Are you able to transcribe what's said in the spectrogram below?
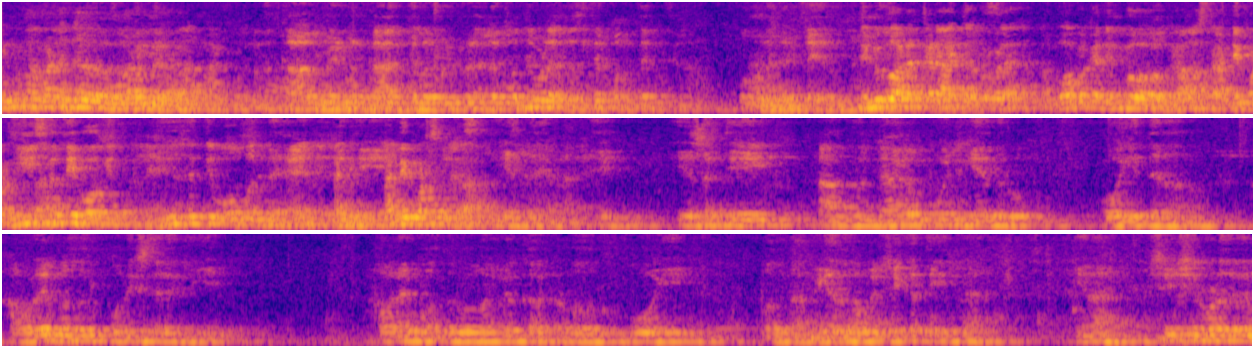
ನಿಮ್ಮ ಮಠದ ಗೌರಮ್ಮ ಇಲ್ವಾ? ಕಾಲು ಮೀಟರ್ ಕಾಲು ಕಿಲೋಮೀಟರ್ ಎಲ್ಲ ಒಂದು ಒಳ್ಳೆ ರಸ್ತೆ ಪಕ್ಕದ ಒಂದು ಗಂಟೆ ಇರುತ್ತೆ ನಿಮಗೂ ಅಡೆತಡೆ ಆಯ್ತು ಅದ್ರೊಳಗೆ ಹೋಗ್ಬೇಕಾದ್ರೆ ನಿಮಗೂ ಗ್ರಾಮಸ್ಥರು ಅಡ್ಡಿ ಈ ಸತಿ ಹೋಗಿತ್ತು ಈ ಸತಿ ಹೋಗಿ ಬಂದೆ ಅಲ್ಲಿ ಅಡ್ಡಿಪಡಿಸಿದ್ರಾ? ಇಲ್ಲ ಇಲ್ಲ ಈ- ಸತಿ ಆ ಜಾಗ ಪೂಜೆಗೆ ಅಂದರು ಹೋಗಿದ್ದೆ ನಾನು. ಅವರೇ ಬಂದರು ಪೊಲೀಸರಿಗೆ ಅವರೇ ಬಂದರು ಅಲ್ಲೂ ಕರ್ಕೊಂಡು ಹೋದ್ರು ಹೋಗಿ ಬಂದು ನಮಗೆ ಅದ್ರ ಅವಶ್ಯಕತೆ ಇಲ್ಲ ಇನ್ನು ಶಿಷ್ಯರು ಹೊಡೆದ್ರೆ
